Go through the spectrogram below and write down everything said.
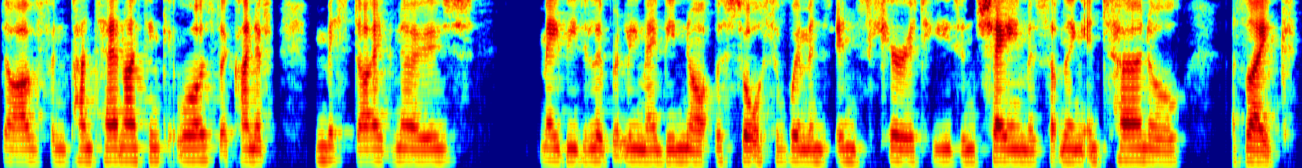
Dove and Pantene, I think it was, that kind of misdiagnose, maybe deliberately, maybe not, the source of women's insecurities and shame as something internal, as like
